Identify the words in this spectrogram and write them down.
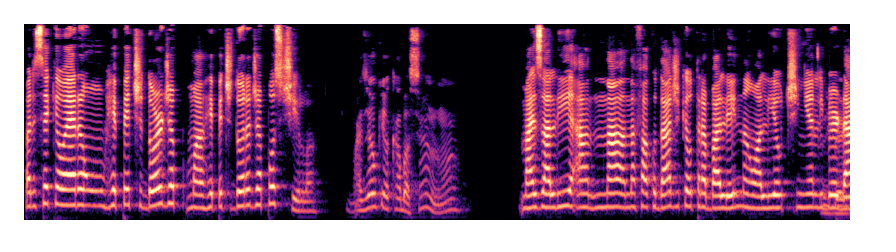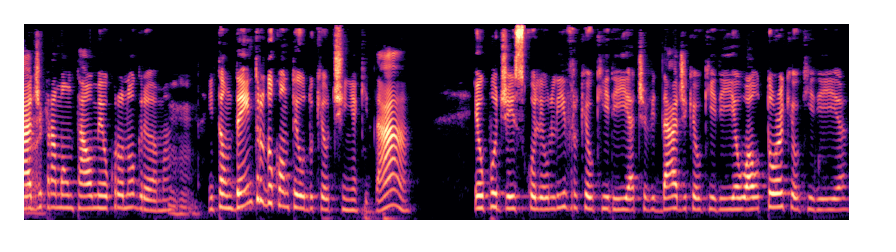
parecia que eu era um repetidor de, uma repetidora de apostila. Mas é o que acaba sendo, não? Mas ali, a- na, na faculdade que eu trabalhei, não, ali eu tinha liberdade Liberdade. para montar o meu cronograma. Uhum. Então, dentro do conteúdo que eu tinha que dar, eu podia escolher o livro que eu queria, a atividade que eu queria, o autor que eu queria.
